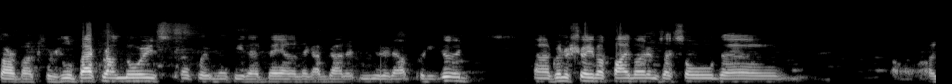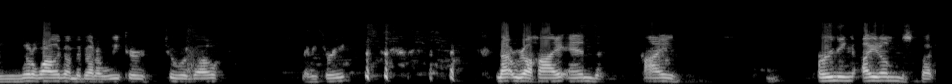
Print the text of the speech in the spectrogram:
Starbucks. There's a little background noise. Hopefully, it won't be that bad. I think I've got it muted out pretty good. I'm uh, going to show you about five items I sold uh, a little while ago, maybe about a week or two ago, maybe three. Not real high end, high earning items, but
